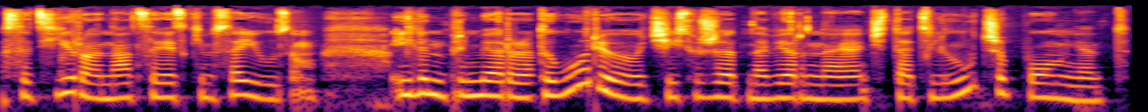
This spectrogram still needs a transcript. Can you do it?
сатира над Советским Союзом. Или, например, Телурию, чей сюжет, наверное, читатели лучше помнят,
